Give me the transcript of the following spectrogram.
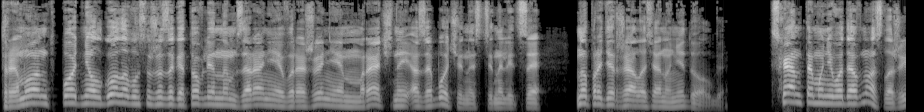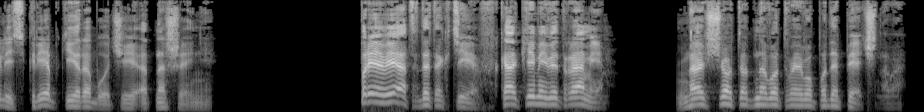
Тремонт поднял голову с уже заготовленным заранее выражением мрачной озабоченности на лице, но продержалось оно недолго. С Хантом у него давно сложились крепкие рабочие отношения. «Привет, детектив! Какими ветрами?» «Насчет одного твоего подопечного».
